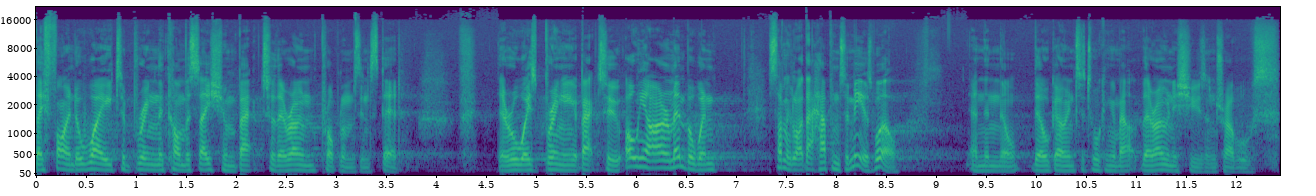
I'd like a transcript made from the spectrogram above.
they find a way to bring the conversation back to their own problems instead. They're always bringing it back to, oh, yeah, I remember when something like that happened to me as well. And then they'll, they'll go into talking about their own issues and troubles.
